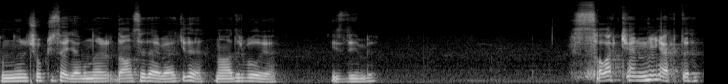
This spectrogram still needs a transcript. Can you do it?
Bunları çok güzel ya. Bunlar dans eder belki de. Nadir bu ya. İzleyin bir. Salak kendini yaktı.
